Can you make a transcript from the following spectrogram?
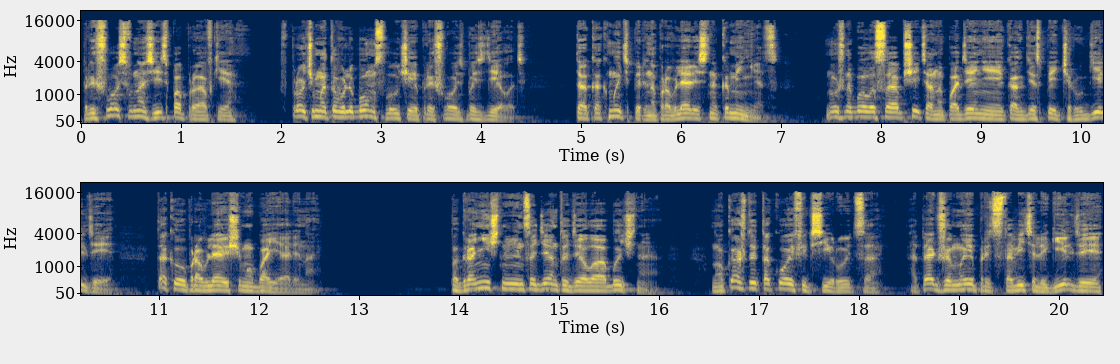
Пришлось вносить поправки. Впрочем, это в любом случае пришлось бы сделать, так как мы теперь направлялись на Каменец. Нужно было сообщить о нападении как диспетчеру гильдии – так и управляющему боярина. Пограничные инциденты – дело обычное, но каждый такой фиксируется. Опять же, мы – представители гильдии,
